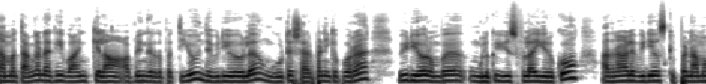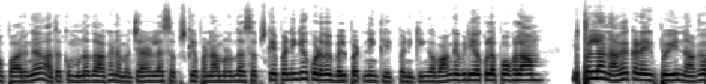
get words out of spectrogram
நம்ம தங்க நகை வாங்கிக்கலாம் அப்படிங்கிறத பற்றியும் இந்த வீடியோவில் உங்கள்கிட்ட ஷேர் பண்ணிக்க போகிறேன் வீடியோ ரொம்ப உங்களுக்கு யூஸ்ஃபுல்லாக இருக்கும். அதனால் வீடியோ ஸ்கிப் பண்ணாமல் பாருங்கள் அதுக்கு முன்னதாக நம்ம சேனலை சப்ஸ்கிரைப் பண்ணாமல் இருந்தால் சப்ஸ்கிரைப் பண்ணிங்க. கூடவே பெல் பட்டனையும் கிளிக் பண்ணிக்கிங்க. வாங்க வீடியோக்குள்ளே போகலாம். இப்போல்லாம் நகை கடைக்கு போய் நகை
